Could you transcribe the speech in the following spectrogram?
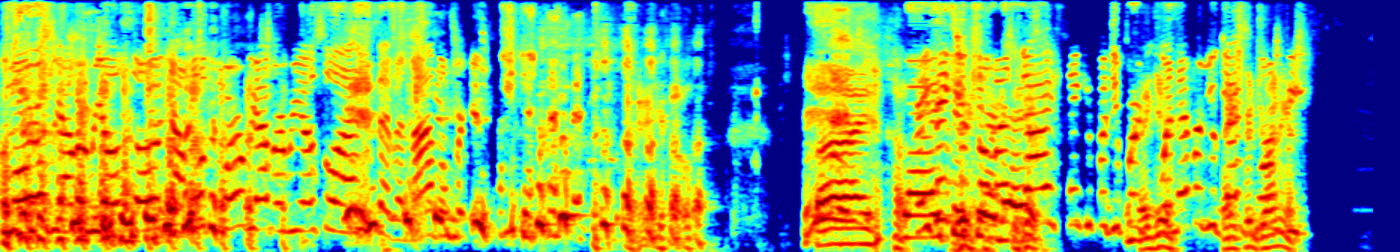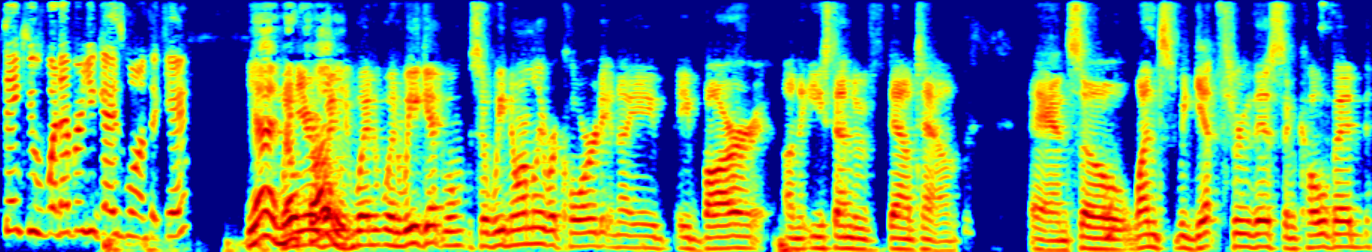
Tomorrow we have a rehearsal. Caro, tomorrow we have a rehearsal at 7. Huh? Don't forget. There you go. Bye. hey, Bye. thank you Take so care, much, guys. guys. Thank you for the part. Thank you. Whenever you Thanks guys for want joining me. Thank you. Whenever you guys want, okay? Yeah, no when, you're, problem. when, when when we get when, so we normally record in a a bar on the east end of downtown, and so once we get through this and COVID,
